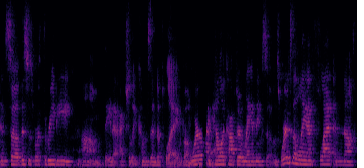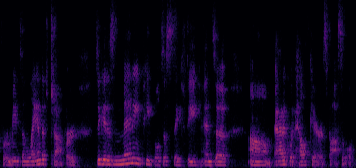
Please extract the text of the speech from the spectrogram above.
and so this is where 3D um, data actually comes into play. But where are my helicopter landing zones? Where's the land flat enough for me to land a chopper to get as many people to safety and to um, adequate health care as possible?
